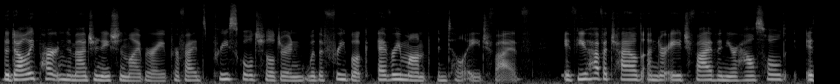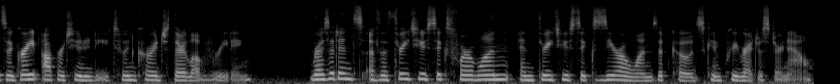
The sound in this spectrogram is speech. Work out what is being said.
The Dolly Parton Imagination Library provides preschool children with a free book every month until age 5. If you have a child under age 5 in your household, it's a great opportunity to encourage their love of reading. Residents of the 32641 and 32601 zip codes can pre register now.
